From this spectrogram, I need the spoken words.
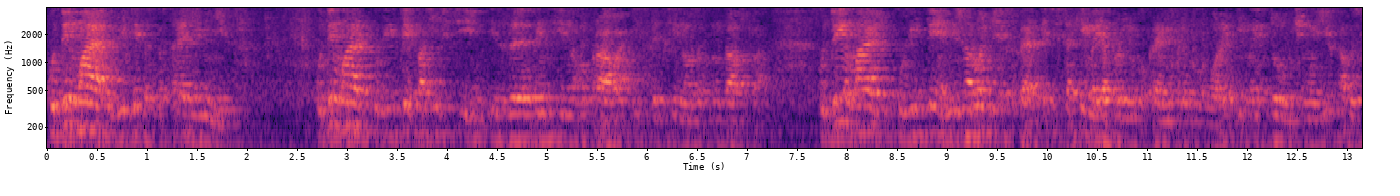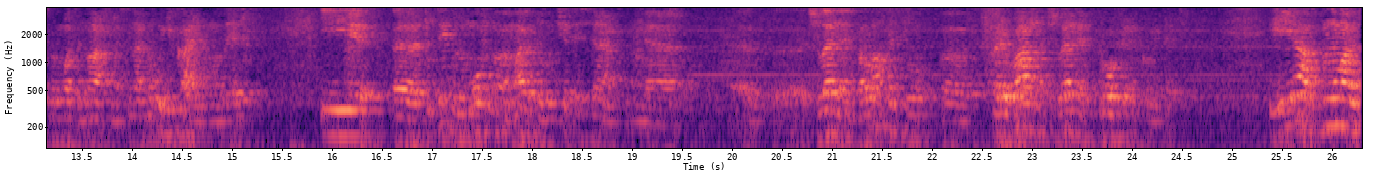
куди має увійти безпосередньо міністр, куди мають увійти фахівці із пенсійного права, із пенсійного законодавства, куди мають увійти міжнародні експерти, і з такими я провів окремі переговори, і ми долучимо їх, аби сформувати нашу національну унікальну модель. І е, туди, безумовно, мають долучитися е, члени парламенту, е, переважно члени профільних комітетів. І я не маю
